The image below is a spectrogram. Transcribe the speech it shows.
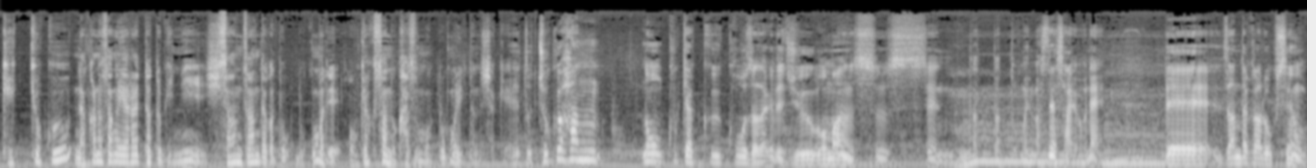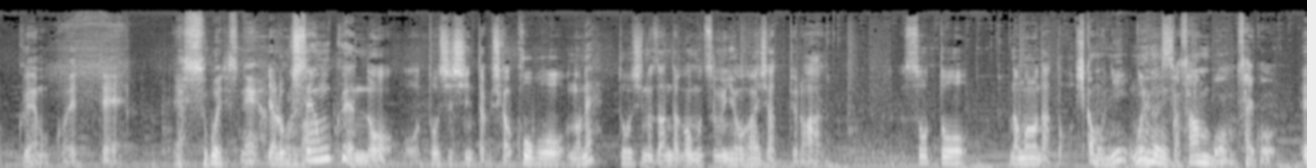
結局中野さんがやられた時に資産残高どどこまでお客さんの数もどこまでいったんでしたっけ、えっと、直販の顧客口座だけで15万数千だったと思いますね最後ね。で残高6000億円を超えて。いやすごいですね。いや6000億円の投資信託しかも公募のね投資の残高を持つ運用会社っていうのは相当なものだと。しかも 2, 2本か3本最後。え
